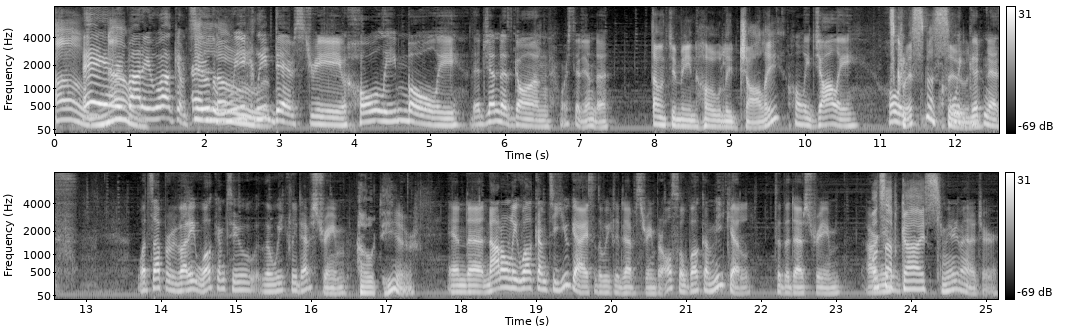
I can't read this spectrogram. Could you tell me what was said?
Oh, Hey no. everybody, welcome to the weekly dev stream. Holy moly. The agenda's gone. Where's the agenda? Don't you mean holy jolly? Holy jolly. It's Holy Christmas Holy soon. goodness. What's up everybody? Welcome to the weekly dev stream. Oh dear. And uh, not only welcome to you guys to the weekly dev stream, but also welcome Mikael to the dev stream. What's up, guys? Community manager.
